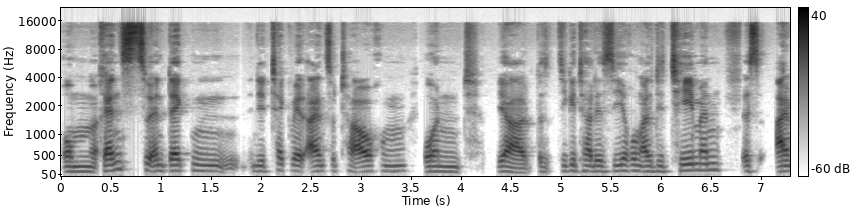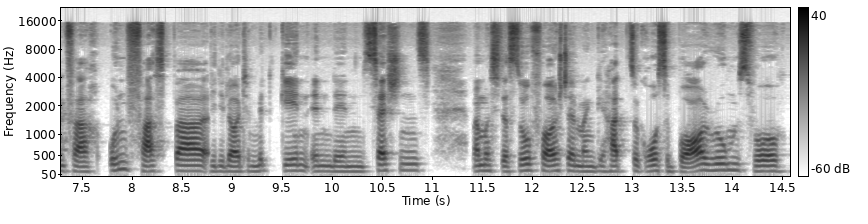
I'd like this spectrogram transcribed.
um Trends zu entdecken, in die Tech-Welt einzutauchen und ja, Digitalisierung, also die Themen ist einfach unfassbar, wie die Leute mitgehen in den Sessions. Man muss sich das so vorstellen, man hat so große Ballrooms, wo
